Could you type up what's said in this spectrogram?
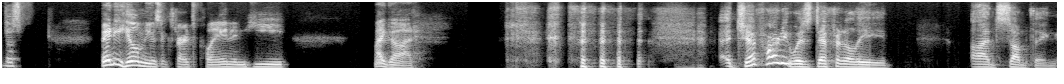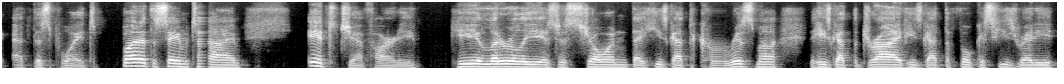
just Benny Hill music starts playing, and he, my God. Jeff Hardy was definitely on something at this point, but at the same time, it's Jeff Hardy. He literally is just showing that he's got the charisma, that he's got the drive, he's got the focus, he's ready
